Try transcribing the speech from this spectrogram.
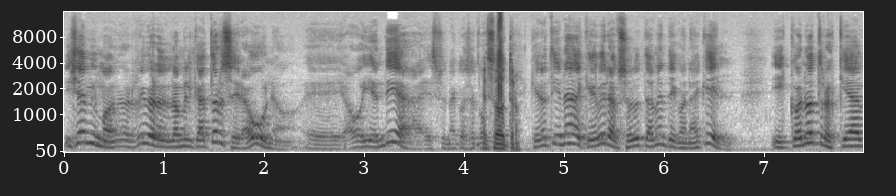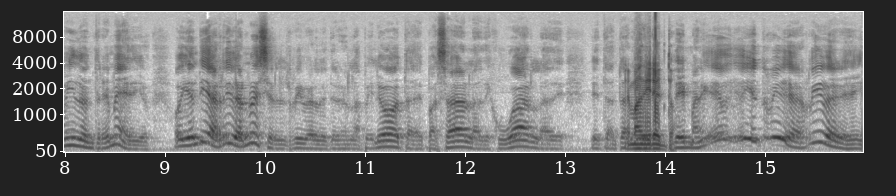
Y ya mismo, el River del 2014 era uno. Eh, hoy en día es una cosa Es otro. que no tiene nada que ver absolutamente con aquel. Y con otros que ha habido entre medio. Hoy en día River no es el River de tener la pelota, de pasarla, de jugarla, de, de tratar Es más directo. de hoy en River, River es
